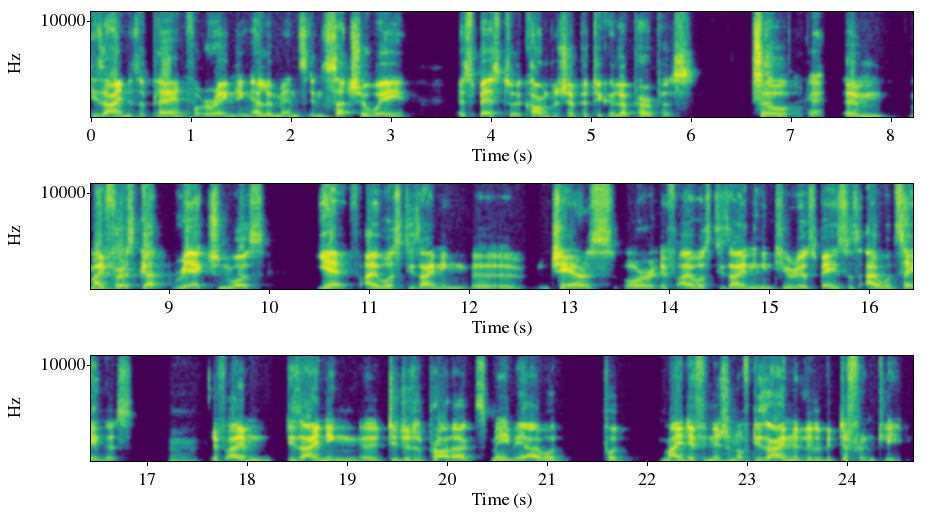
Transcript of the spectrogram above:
Design is a plan for arranging elements in such a way as best to accomplish a particular purpose. So, okay. um, my first gut reaction was, yeah, if I was designing uh, chairs or if I was designing interior spaces, I would say this. Mm. If I'm designing uh, digital products, maybe I would put my definition of design a little bit differently.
